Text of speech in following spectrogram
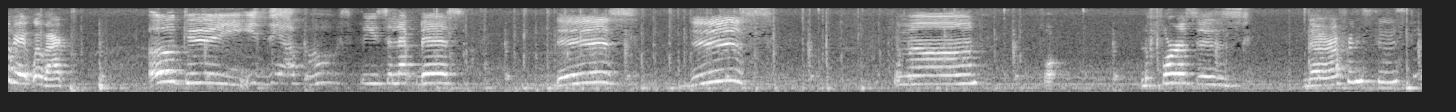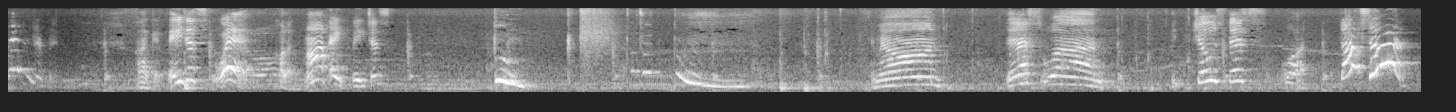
Okay, we're back. Okay, easy up close. Please select this. This. This. Come on. The forest is the reference to Slenderman. Collect eight pages. Wait. Collect not eight pages. Boom. Come on. This one. You chose this one. Dinosaur! Choose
